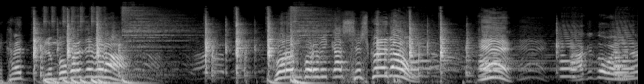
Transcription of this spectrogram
এখানে বিলম্ব করা যাবে না। গরম গরমই কাজ শেষ করে দাও। হ্যাঁ। আগে কো ভাই না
